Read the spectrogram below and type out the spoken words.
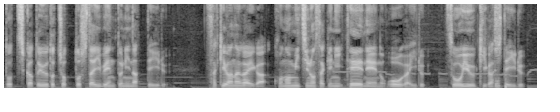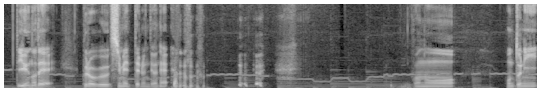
どっちかというとちょっとしたイベントになっている。先は長いがこの道の先に丁寧の王がいる。そういう気がしている。っていうのでブログ閉めてるんだよね。この本当に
